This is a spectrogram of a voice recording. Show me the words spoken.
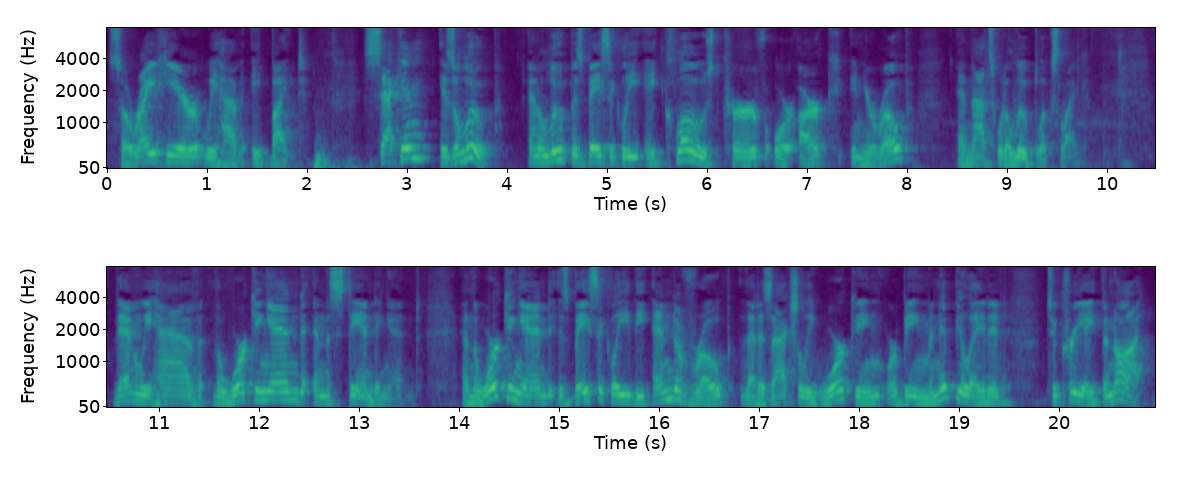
So right here, we have a bight. Second is a loop. And a loop is basically a closed curve or arc in your rope. And that's what a loop looks like. Then we have the working end and the standing end. And the working end is basically the end of rope that is actually working or being manipulated to create the knot.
